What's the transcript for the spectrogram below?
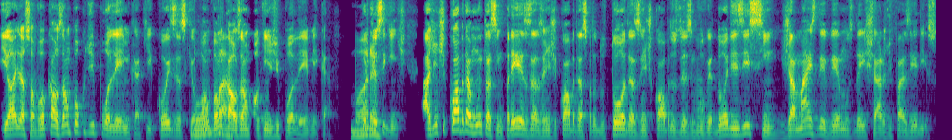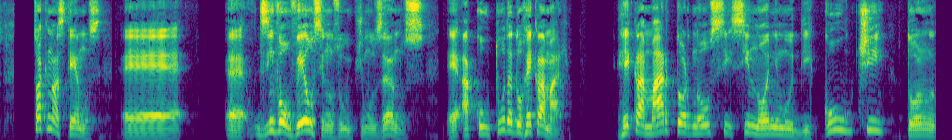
E olha só, vou causar um pouco de polêmica aqui, coisas que vão, vão causar um pouquinho de polêmica. Bora. Porque é o seguinte, a gente cobra muito as empresas, a gente cobra as produtoras, a gente cobra os desenvolvedores, e sim, jamais devemos deixar de fazer isso. Só que nós temos. É, é, Desenvolveu-se nos últimos anos é a cultura do reclamar. Reclamar tornou-se sinônimo de cult, tor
